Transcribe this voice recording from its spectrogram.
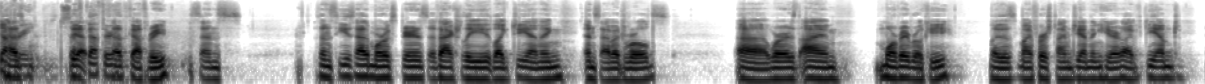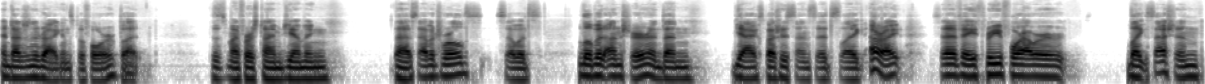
Guthrie. Seth yeah, Guthrie. Seth Guthrie since since he's had more experience of actually like GMing in Savage Worlds, uh, whereas I'm more of a rookie. Like this is my first time GMing here. I've DM'd in Dungeons and Dragons before, but this is my first time GMing uh, Savage Worlds, so it's a little bit unsure. And then yeah, especially since it's like all right, instead of a three four hour like session,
